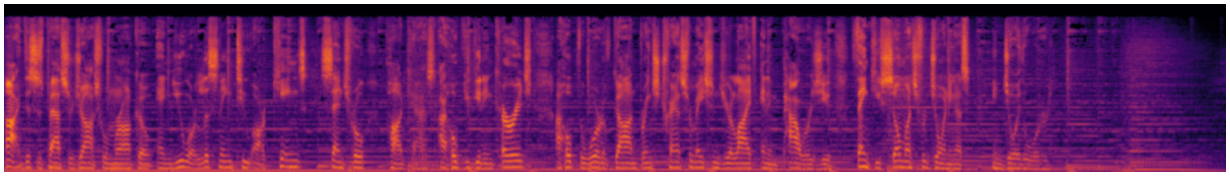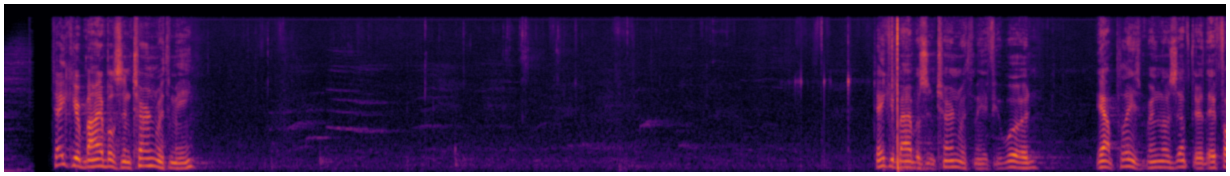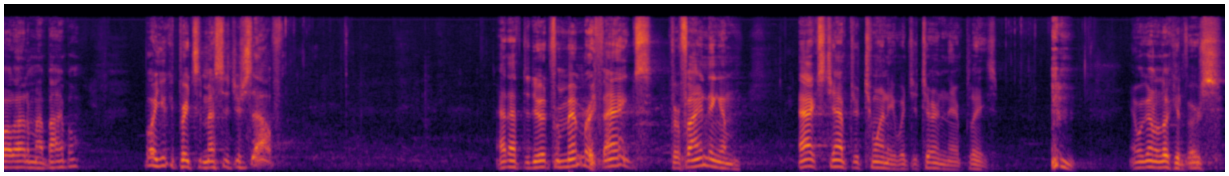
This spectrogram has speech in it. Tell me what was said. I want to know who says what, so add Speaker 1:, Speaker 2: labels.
Speaker 1: Hi, this is Pastor Joshua Marocco, and you are listening to our Kings Central podcast. I hope you get encouraged. I hope the Word of God brings transformation to your life and empowers you. Thank you so much for joining us. Enjoy the Word.
Speaker 2: Take your Bibles and turn with me. Take your Bibles and turn with me if you would. Yeah, please bring those up there. They fall out of my Bible. Boy, you could preach the message yourself. I'd have to do it from memory. Thanks for finding them. Acts chapter 20. Would you turn there, please? and we're going to look at verse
